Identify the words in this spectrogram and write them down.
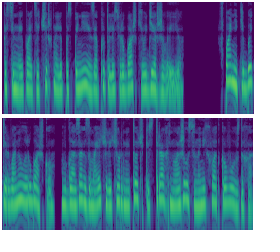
Костяные пальцы чиркнули по спине и запутались в рубашке, удерживая ее. В панике Бетти рванула рубашку. В глазах замаячили черные точки, страх наложился на нехватку воздуха.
